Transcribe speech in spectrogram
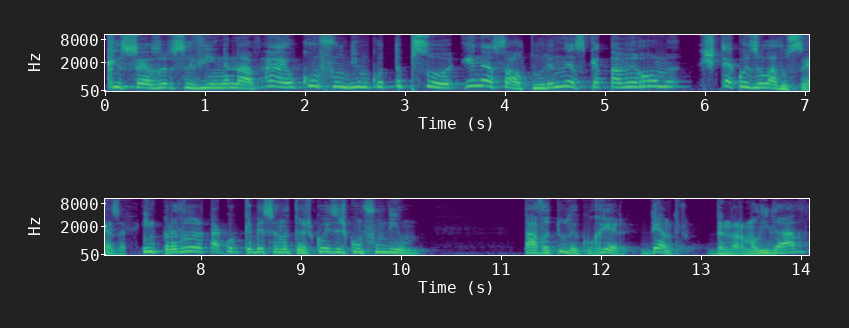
que César se havia enganado. Ah, eu confundi-me com outra pessoa. E nessa altura nem sequer estava em Roma. Isto é coisa lá do César. Imperador está com a cabeça noutras coisas, confundiu-me. Estava tudo a correr dentro da normalidade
